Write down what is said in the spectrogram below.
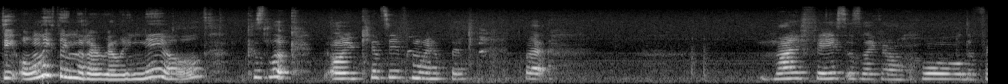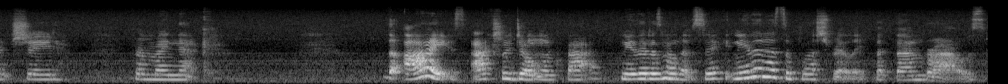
the only thing that I really nailed, because look, oh you can't see it from way up there, but my face is like a whole different shade from my neck. The eyes actually don't look bad. Neither does my lipstick. Neither does the blush really. But them brows.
